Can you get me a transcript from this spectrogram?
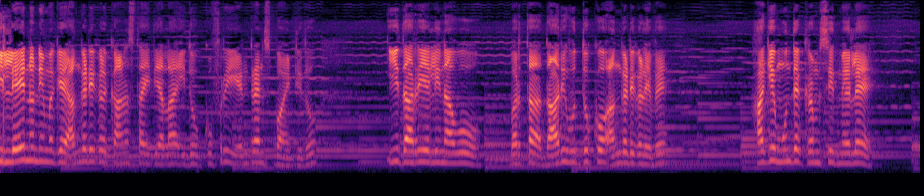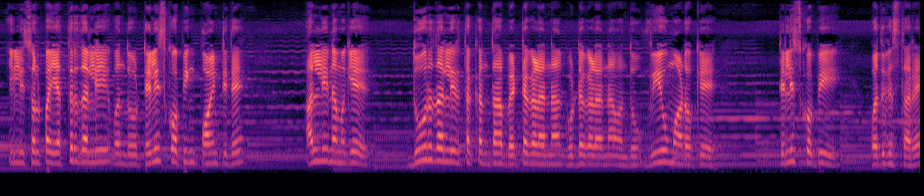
ಇಲ್ಲೇನು ನಿಮಗೆ ಅಂಗಡಿಗಳು ಕಾಣಿಸ್ತಾ ಇದೆಯಲ್ಲ, ಇದು ಕುಫ್ರಿ ಎಂಟ್ರೆನ್ಸ್ ಪಾಯಿಂಟ್ ಇದು. ಈ ದಾರಿಯಲ್ಲಿ ನಾವು ಬರ್ತಾ, ದಾರಿ ಉದ್ದಕ್ಕೂ ಅಂಗಡಿಗಳಿವೆ. ಹಾಗೆ ಮುಂದೆ ಕ್ರಮಿಸಿದ ಮೇಲೆ ಇಲ್ಲಿ ಸ್ವಲ್ಪ ಎತ್ತರದಲ್ಲಿ ಒಂದು ಟೆಲಿಸ್ಕೋಪಿಂಗ್ ಪಾಯಿಂಟ್ ಇದೆ. ಅಲ್ಲಿ ನಮಗೆ ದೂರದಲ್ಲಿರ್ತಕ್ಕಂತಹ ಬೆಟ್ಟಗಳನ್ನು, ಗುಡ್ಡಗಳನ್ನು ಒಂದು ವ್ಯೂ ಮಾಡೋಕೆ ಟೆಲಿಸ್ಕೋಪಿ ಒದಗಿಸ್ತಾರೆ.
